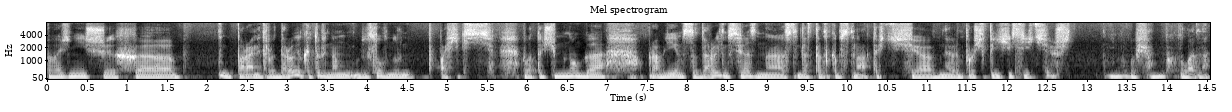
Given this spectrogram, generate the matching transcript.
важнейших э, параметров здоровья, который нам, безусловно, нужно пофиксить. Вот. Очень много проблем со здоровьем связано с недостатком сна. То есть, э, наверное, проще перечислить, в общем, ладно.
